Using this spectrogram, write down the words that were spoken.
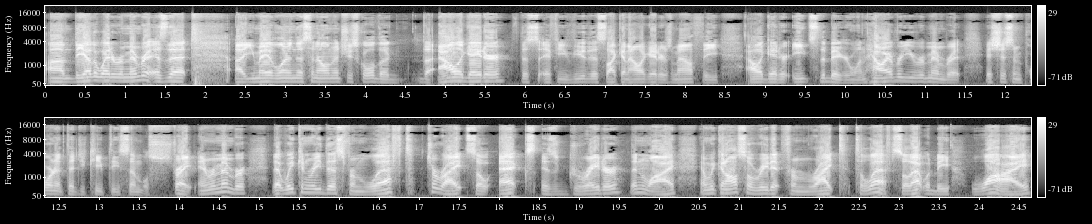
Um, the other way to remember it is that uh, you may have learned this in elementary school. The the alligator this if you view this like an alligator's mouth, the alligator eats the bigger one. However you remember it, it's just important that you keep these symbols straight. And remember that we can read this from left to right, so x is greater than y, and we can also read it from right to left, so that would be y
